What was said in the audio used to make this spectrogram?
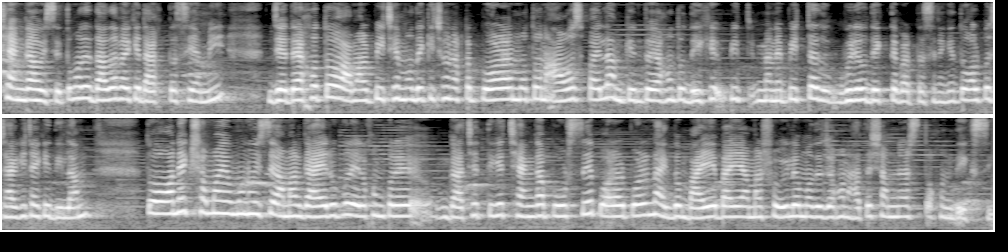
ছ্যাঙ্গা হয়েছে তোমাদের দাদাভাইকে ডাকতেছি আমি যে দেখো তো আমার পিঠের মধ্যে কিছু একটা পড়ার মতন আওয়াজ পাইলাম, কিন্তু এখন তো দেখে পিঠ মানে পিঠটা ঘুরেও দেখতে পারতেছি না, কিন্তু অল্প ঝাঁকি ঠাকি দিলাম। তো অনেক সময় এমন হয়েছে, আমার গায়ের উপরে এরকম করে গাছের থেকে ছ্যাঙ্গা পড়ছে, পড়ার পরে না একদম বাইয়ে বাইয়ে আমার শরীরের মধ্যে যখন হাতের সামনে আসছে তখন দেখছি।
